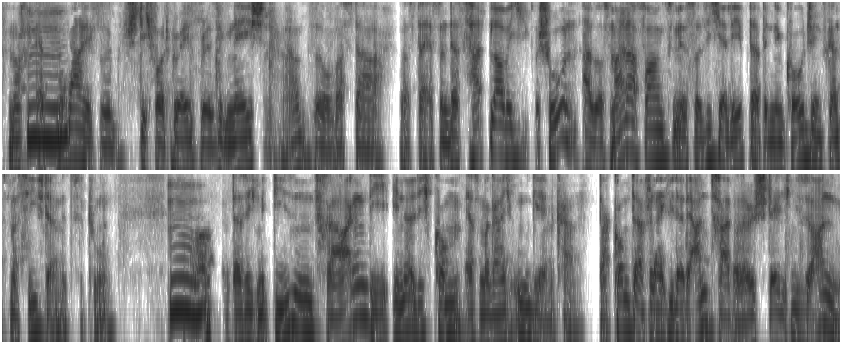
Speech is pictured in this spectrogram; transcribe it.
Ich mache mhm. erstmal gar nichts. Also Stichwort Great Resignation, ja, so was da, was da ist. Und das hat, glaube ich, schon, also aus meiner Erfahrung zumindest, was ich erlebt habe in den Coachings, ganz massiv damit zu tun. Mhm. Dass ich mit diesen Fragen, die innerlich kommen, erstmal gar nicht umgehen kann. Da kommt dann vielleicht wieder der Antreiber, also stell dich nicht so an,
